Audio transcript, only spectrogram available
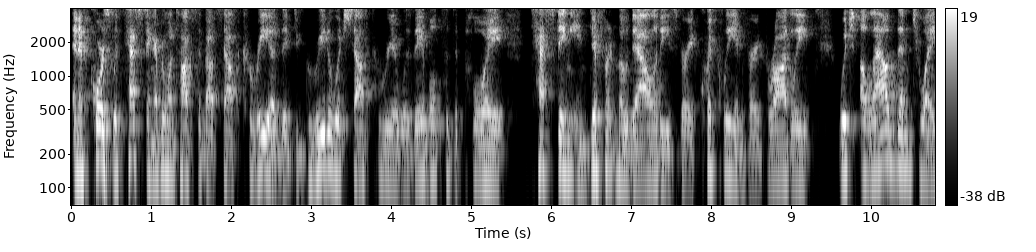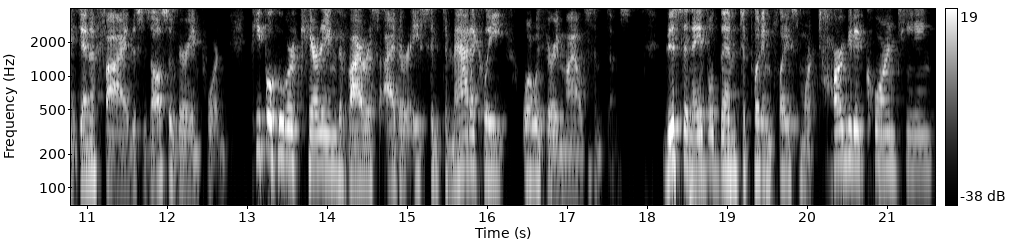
And of course, with testing, everyone talks about South Korea, the degree to which South Korea was able to deploy testing in different modalities very quickly and very broadly, which allowed them to identify this is also very important people who were carrying the virus either asymptomatically or with very mild symptoms. This enabled them to put in place more targeted quarantining.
